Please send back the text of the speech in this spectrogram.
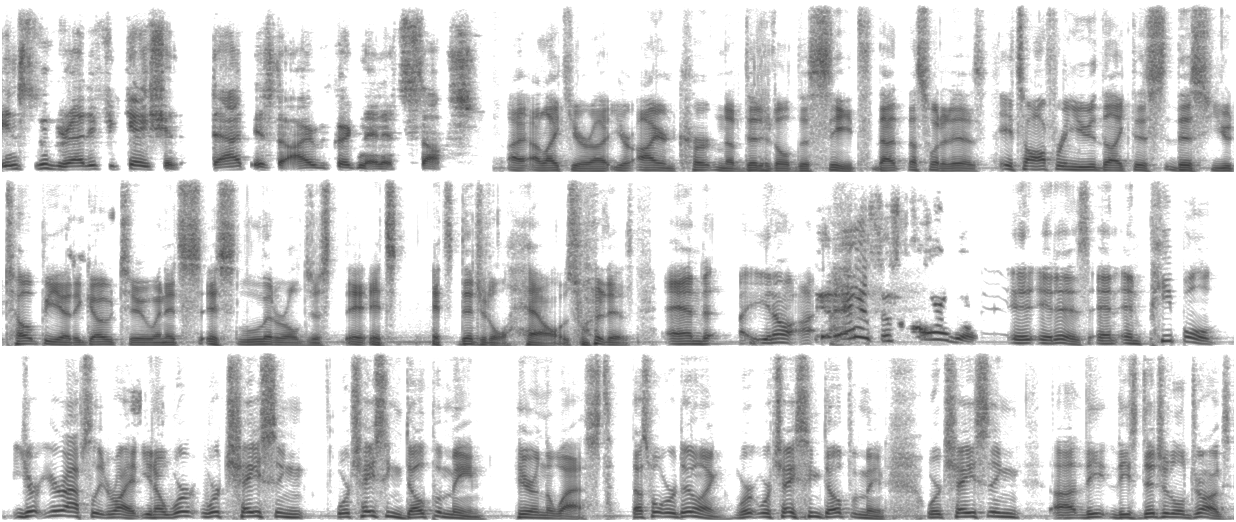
instant gratification that is the iron curtain and it sucks i, I like your uh, your iron curtain of digital deceit that that's what it is it's offering you like this this utopia to go to and it's it's literal just it, it's it's digital hell is what it is and uh, you know it is it's horrible it, it is and and people you're you're absolutely right you know we're we're chasing we're chasing dopamine here in the West. That's what we're doing. We're, we're chasing dopamine. We're chasing uh, the, these digital drugs.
